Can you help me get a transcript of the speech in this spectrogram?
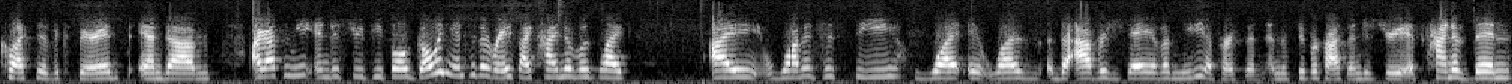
collective experience and um, i got to meet industry people going into the race i kind of was like i wanted to see what it was the average day of a media person in the supercross industry it's kind of been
